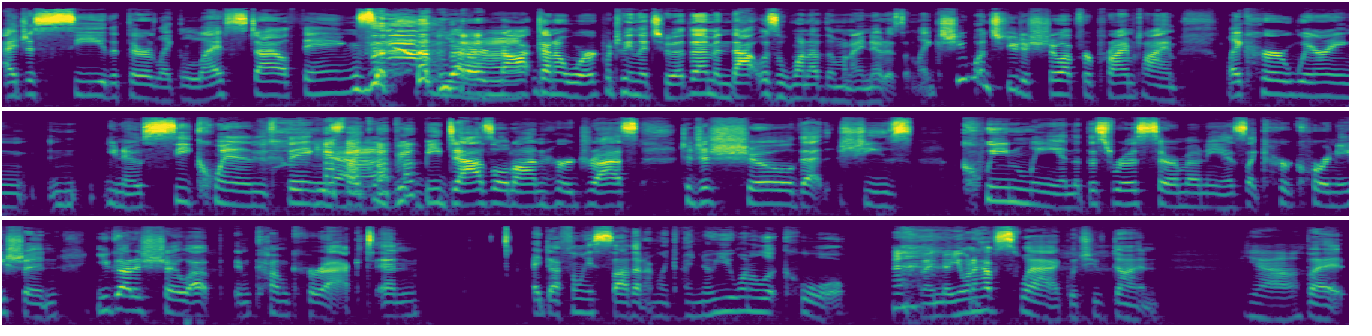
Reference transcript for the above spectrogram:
I just see that they're like lifestyle things that are not going to work between the two of them. And that was one of them when I noticed. I'm like, she wants you to show up for prime time, like her wearing, you know, sequin things, Yeah. like be- bedazzled on her dress to just show that she's queenly and that this rose ceremony is like her coronation. You got to show up and come correct. And I definitely saw that. I'm like, I know you want to look cool. and I know you want to have swag, which you've done. Yeah. But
